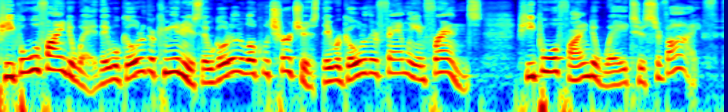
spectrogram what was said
People will find a way. They will go to their communities. They will go to their local churches. They will go to their family and friends. People will find a way to survive.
